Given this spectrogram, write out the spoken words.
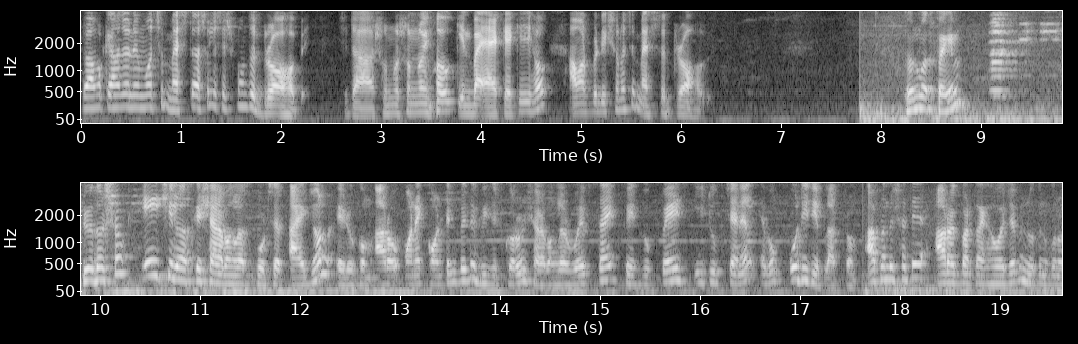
তো আমার কেন জানি মনে হচ্ছে ম্যাচটা আসলে শেষ পর্যন্ত ড্র হবে। সেটা শূন্য শূন্যই হোক কিংবা এক একই হোক আমার প্রেডিকশন হচ্ছে ম্যাচটা ড্র হবে। ধন্যবাদ ফাহিম। প্রিয় দর্শক, এই ছিল আজকে সারা বাংলা স্পোর্টসের আয়োজন। এরকম আরও অনেক কন্টেন্ট পেতে ভিজিট করুন সারা বাংলার website Facebook page YouTube channel এবং ওটিটি প্ল্যাটফর্ম আপনাদের সাথে আরও একবার দেখা হয়ে যাবে নতুন কোনো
